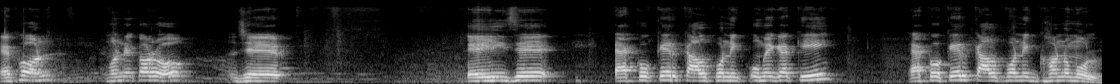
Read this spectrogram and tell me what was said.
এখন মনে করো যে এই যে এককের কাল্পনিক ওমেগা কি? এককের কাল্পনিক ঘনমূল।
